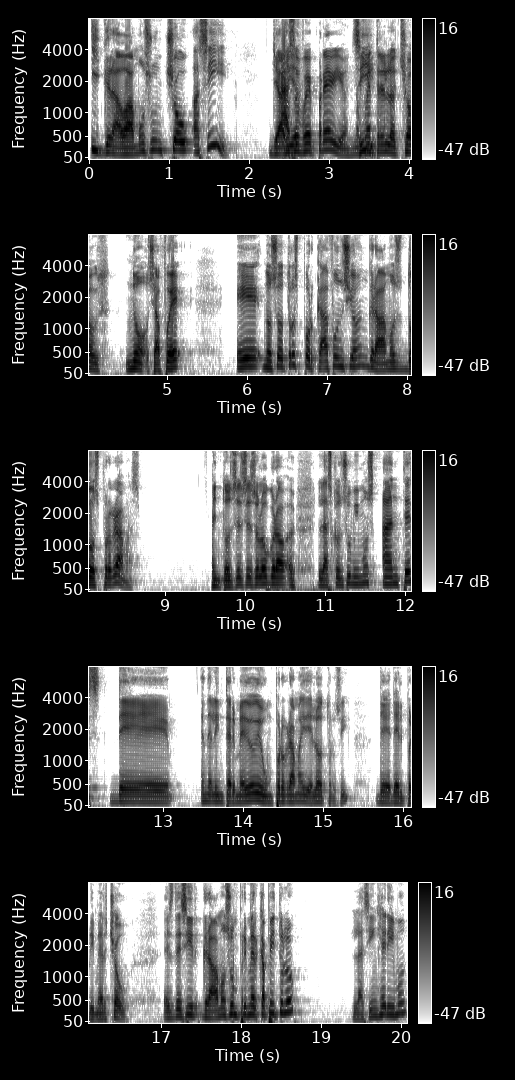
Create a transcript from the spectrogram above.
y grabamos un show así. Ya Ah, había- eso fue previo, no Sí. fue entre los shows. no, o sea, fue. eh, nosotros por cada función grabamos dos programas. Entonces, eso lo las consumimos antes de. en el intermedio de un programa y del otro, ¿sí? De- del primer show. Es decir, grabamos un primer capítulo, las ingerimos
